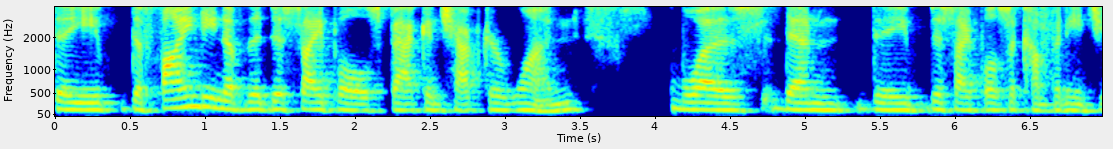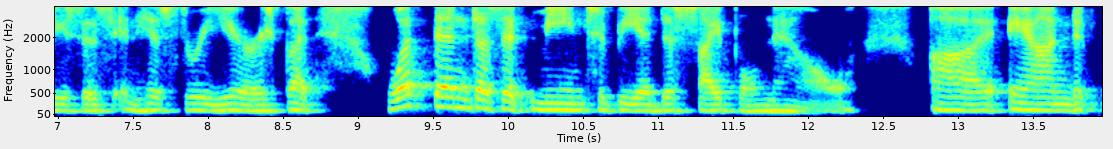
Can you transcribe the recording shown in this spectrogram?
the the finding of the disciples back in chapter one was then the disciples accompanied Jesus in his three years. But what then does it mean to be a disciple now? Uh, and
